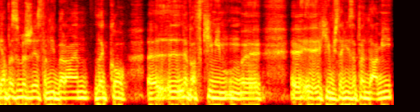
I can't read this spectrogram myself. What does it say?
Ja powiedzmy, że jestem liberałem lekko e, lewackimi e, e, jakimiś takimi zapędami.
